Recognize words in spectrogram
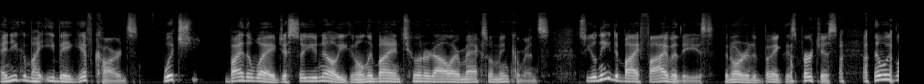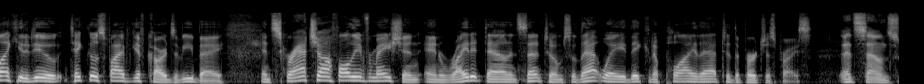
and you can buy eBay gift cards, which. By the way, just so you know, you can only buy in $200 maximum increments. So you'll need to buy five of these in order to make this purchase. then we'd like you to do take those five gift cards of eBay and scratch off all the information and write it down and send it to them so that way they can apply that to the purchase price. That sounds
